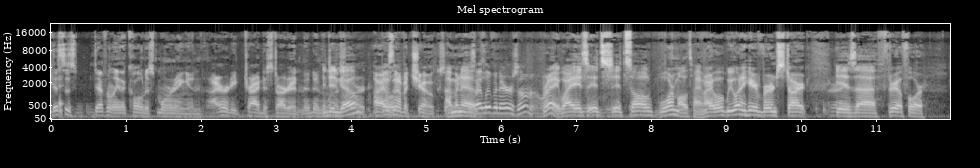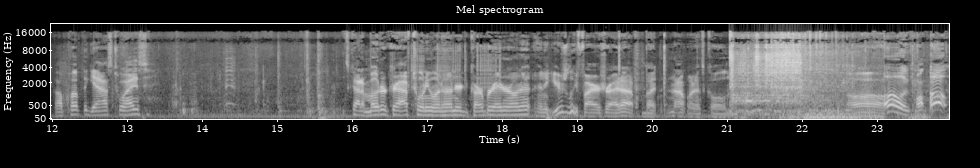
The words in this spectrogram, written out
This is definitely the coldest morning, and I already tried to start it, and it didn't. It didn't go? Start. All right, it doesn't well, have a choke. So, I'm gonna- 'cause I live in Arizona. Right. Why? It's it's it's all warm all the time. All right. Well, we want to hear Vern start is uh, 304. I'll pump the gas twice. It's got a Motorcraft 2100 carburetor on it, and it usually fires right up, but not when it's cold. Oh, oh, oh,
